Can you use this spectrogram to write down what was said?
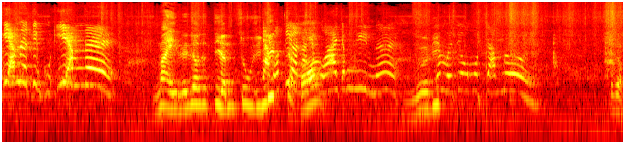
em là tiền của em này mày lấy đâu ra tiền xu dính chả đít có chả có. của hai trăm nghìn này vừa đi. Em mới tiêu một trăm rồi không được.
